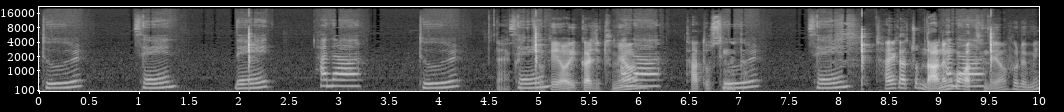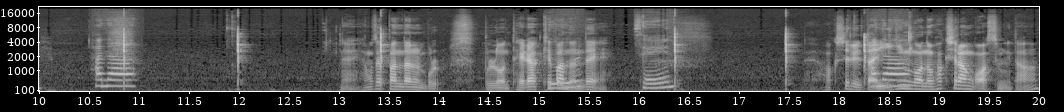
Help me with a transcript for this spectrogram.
둘, 셋, 넷, 하나, 둘, 네, 셋, 그쪽에 여기까지 두면 하나, 다 뒀습니다. 둘, 셋, 차이가 좀 나는 것 하나, 같은데요, 흐름이. 하나, 네, 형세 판단을 물, 물론 대략 해봤는데 셋, 네, 확실히 일단 하나, 이긴 거는 확실한 것 같습니다.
